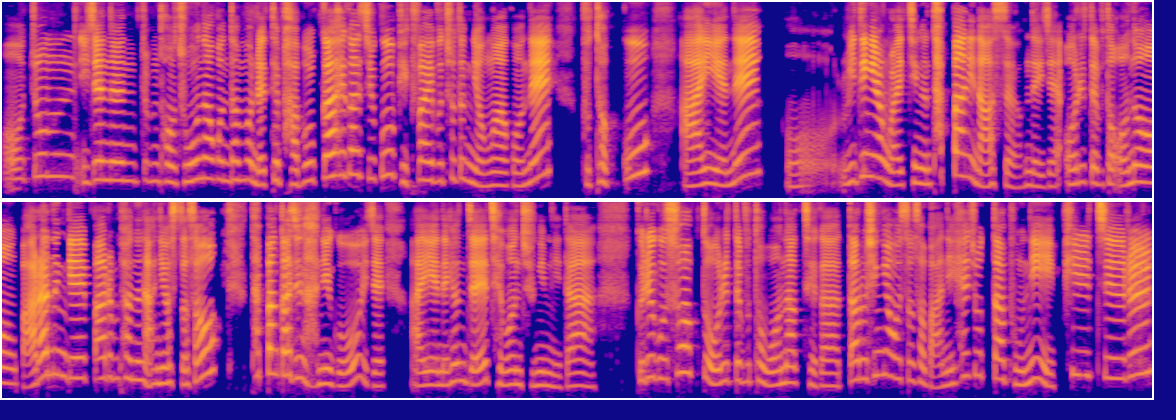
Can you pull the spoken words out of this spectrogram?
어 좀 이제는 좀 더 좋은 학원도 한번 레트 봐 볼까 해 가지고 빅5 초등 영어 학원에 붙었고 IN에 어 리딩이랑 라이팅은 탑반이 나왔어요. 근데 이제 어릴 때부터 언어 말하는 게 빠른 편은 아니었어서 탑반까지는 아니고 이제 IN에 현재 재원 중입니다. 그리고 수학도 어릴 때부터 워낙 제가 따로 신경을 써서 많이 해 줬다 보니 필즈를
